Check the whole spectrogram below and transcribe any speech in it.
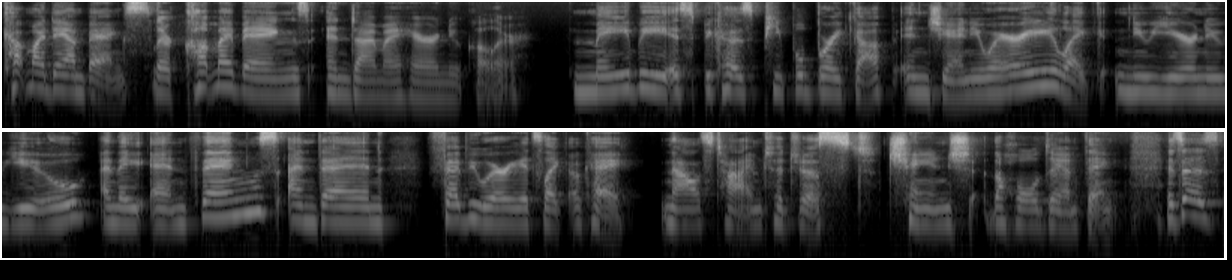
cut my damn bangs. They're cut my bangs and dye my hair a new color. Maybe it's because people break up in January, like new year, new you, and they end things. And then February, it's like, okay, now it's time to just change the whole damn thing. It says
